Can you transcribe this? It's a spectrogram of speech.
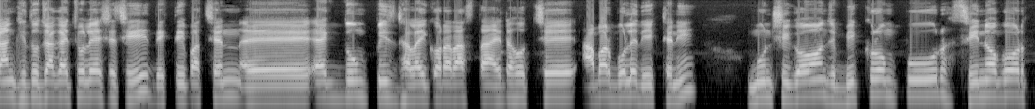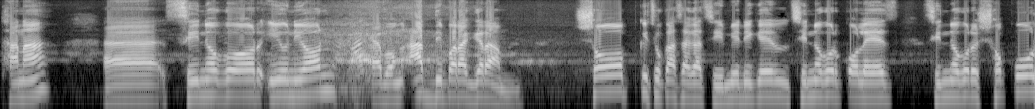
কাঙ্ক্ষিত জায়গায় চলে এসেছি। দেখতেই পাচ্ছেন একদম পিচ ঢালাই করা রাস্তা। এটা হচ্ছে, আবার বলে দিই একটুখানি, মুন্সিগঞ্জ বিক্রমপুর শ্রীনগর থানা। শ্রীনগর ইউনিয়ন এবং আদ্দিপাড়া গ্রাম। সব কিছু কাছাকাছি মেডিকেল শ্রীনগর কলেজ শ্রীনগরের সকল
